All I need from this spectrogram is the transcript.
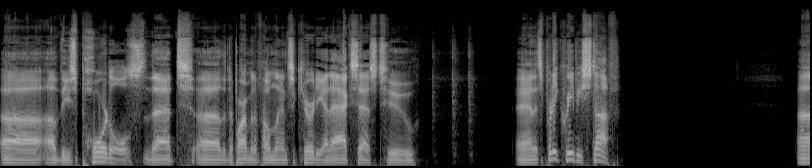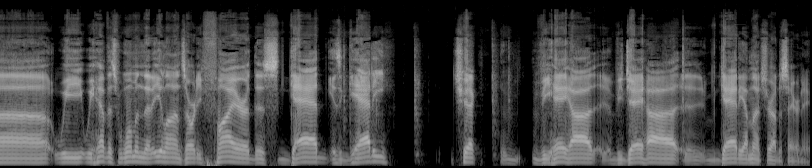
uh, of these portals that uh, the Department of Homeland Security had access to, and it's pretty creepy stuff. Uh, we we have this woman that Elon's already fired. This Gad is it Gaddy chick, Vijeha Vijeha Gaddy. I'm not sure how to say her name.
